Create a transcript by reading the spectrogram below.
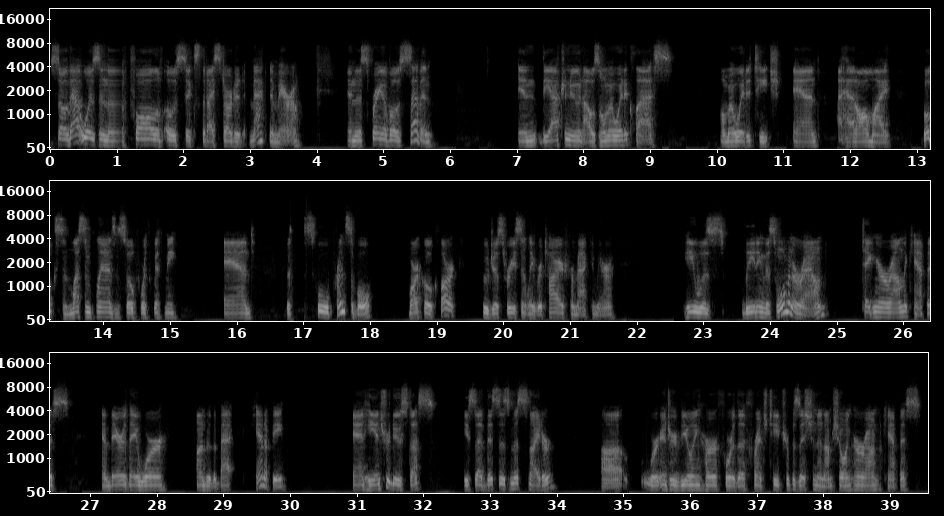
So that was in the fall of 06 that I started McNamara in the spring of 07, in the afternoon, I was on my way to class, on my way to teach, and I had all my books and lesson plans and so forth with me. And the school principal, Marco Clark, who just recently retired from McNamara, he was leading this woman around, taking her around the campus, and there they were under the back canopy. And he introduced us. He said, This is Miss Snyder. Uh, we're interviewing her for the French teacher position, and I'm showing her around campus.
